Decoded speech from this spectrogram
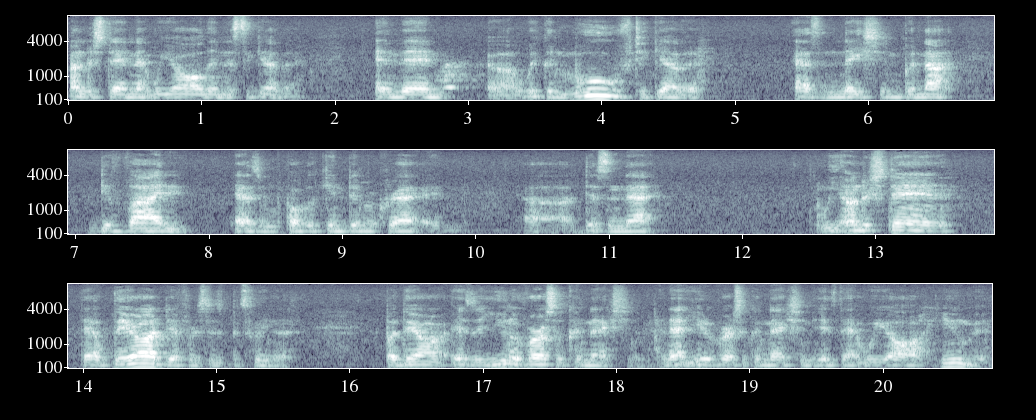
understand that we all in this together, and then uh, we can move together as a nation, but not divided as a Republican, Democrat, and uh, this and that. We understand that there are differences between us but there are, is a universal connection, and that universal connection is that we are human,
